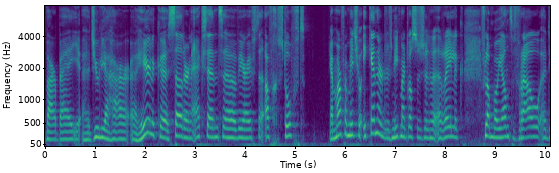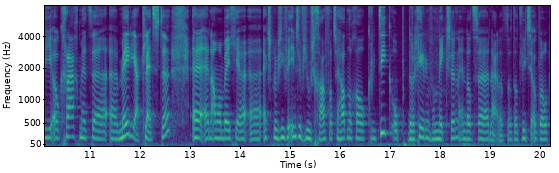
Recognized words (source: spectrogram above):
waarbij uh, Julia haar uh, heerlijke Southern accent weer heeft afgestoft. Ja, Martha Mitchell, ik ken haar dus niet, maar het was dus een, een redelijk flamboyante vrouw uh, die ook graag met uh, media kletste uh, en allemaal een beetje explosieve interviews gaf. Want ze had nogal kritiek op de regering van Nixon en dat, nou, dat, dat, dat, liet ze ook wel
